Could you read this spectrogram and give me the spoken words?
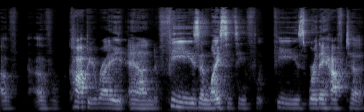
of copyright and fees and licensing fees where they have to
